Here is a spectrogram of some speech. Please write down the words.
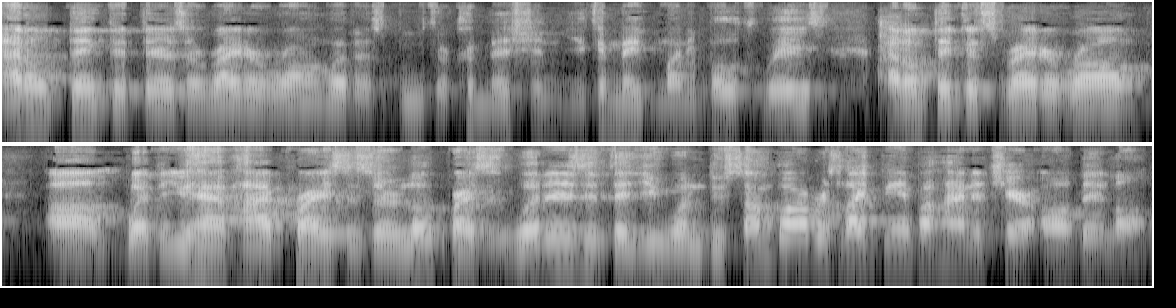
I don't think that there's a right or wrong, whether it's booth or commission. You can make money both ways. I don't think it's right or wrong, um, whether you have high prices or low prices. What is it that you want to do? Some barbers like being behind a chair all day long.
